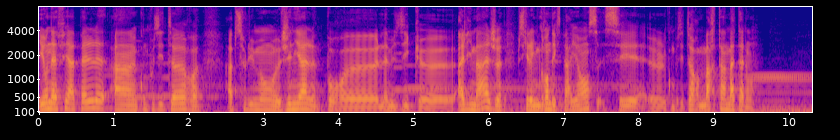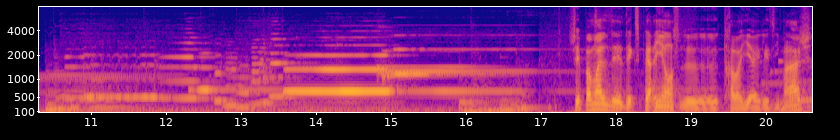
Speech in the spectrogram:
Et on a fait appel à un compositeur absolument euh, génial pour euh, la musique à l'image, puisqu'il a une grande expérience, c'est le compositeur Martin Matalon. J'ai pas mal d'expérience de travailler avec les images.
